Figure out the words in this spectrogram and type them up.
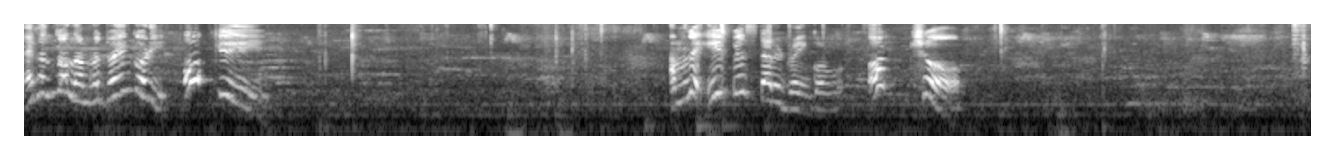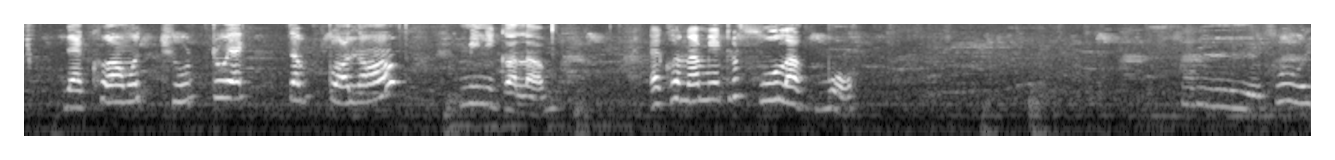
এখন চলো আমরা ড্রয়িং করি। ওকে। আমরা এই পেজটারে ড্রয়িং করব। আচ্ছা। দেখো আমার ছোট্ট একটা কলম মিনি কলম। এখন আমি একটা ফুল আঁকবো। ফুল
